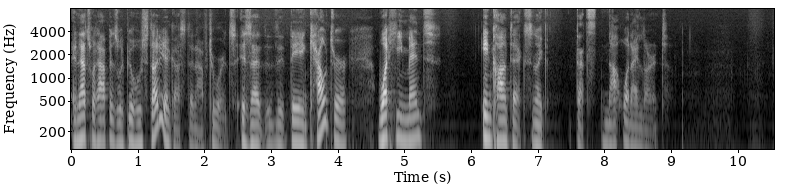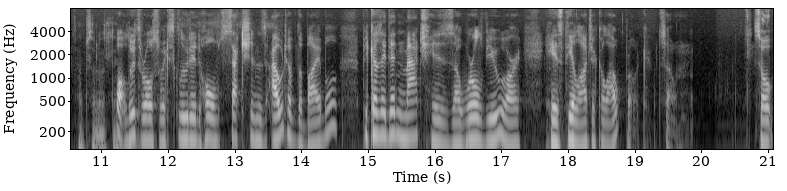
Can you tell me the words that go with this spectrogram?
and that's what happens with people who study Augustine afterwards. Is that they encounter what he meant in context, and like that's not what I learned. Absolutely. Well, Luther also excluded whole sections out of the Bible because they didn't match his uh, worldview or his theological outlook. So. So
